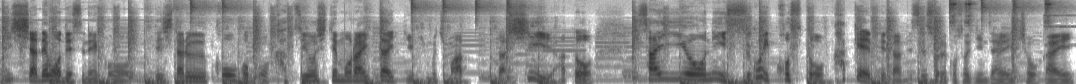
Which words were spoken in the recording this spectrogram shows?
1社でもですねこうデジタル広告を活用してもらいたいっていう気持ちもあったしあと採用にすごいコストをかけてたんですね。それこそ人材紹介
